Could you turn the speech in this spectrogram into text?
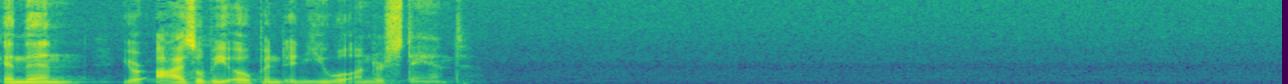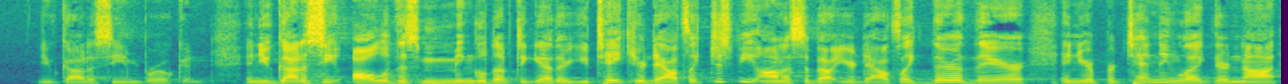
And then your eyes will be opened and you will understand. You've got to see him broken. And you've got to see all of this mingled up together. You take your doubts, like just be honest about your doubts. Like they're there and you're pretending like they're not.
